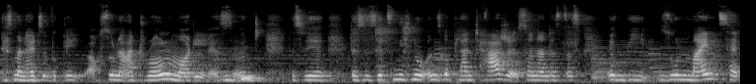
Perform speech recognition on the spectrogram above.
dass man halt so wirklich auch so eine Art Role Model ist Mhm. und dass wir, dass es jetzt nicht nur unsere Plantage ist, sondern dass das irgendwie so ein Mindset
